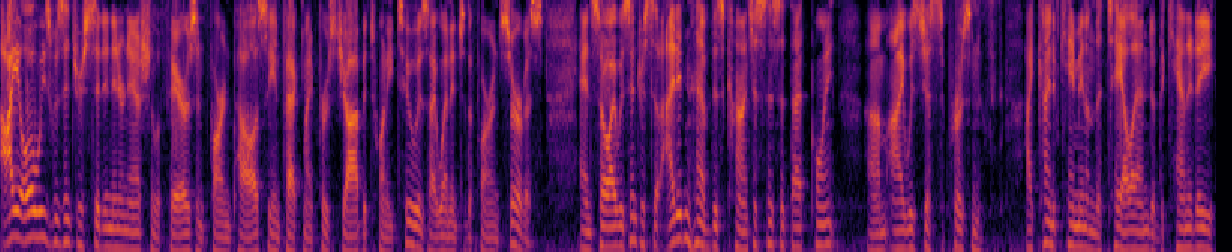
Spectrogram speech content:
I always was interested in international affairs and foreign policy. In fact, my first job at 22 is I went into the Foreign Service. And so I was interested. I didn't have this consciousness at that point. Um, I was just a person who. I kind of came in on the tail end of the Kennedy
